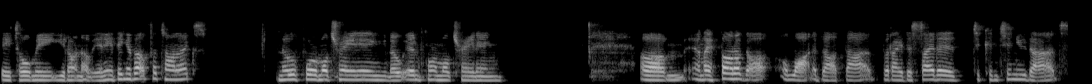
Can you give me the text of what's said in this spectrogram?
They told me, you don't know anything about photonics, no formal training, no informal training. Um, and I thought about a lot about that, but I decided to continue that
